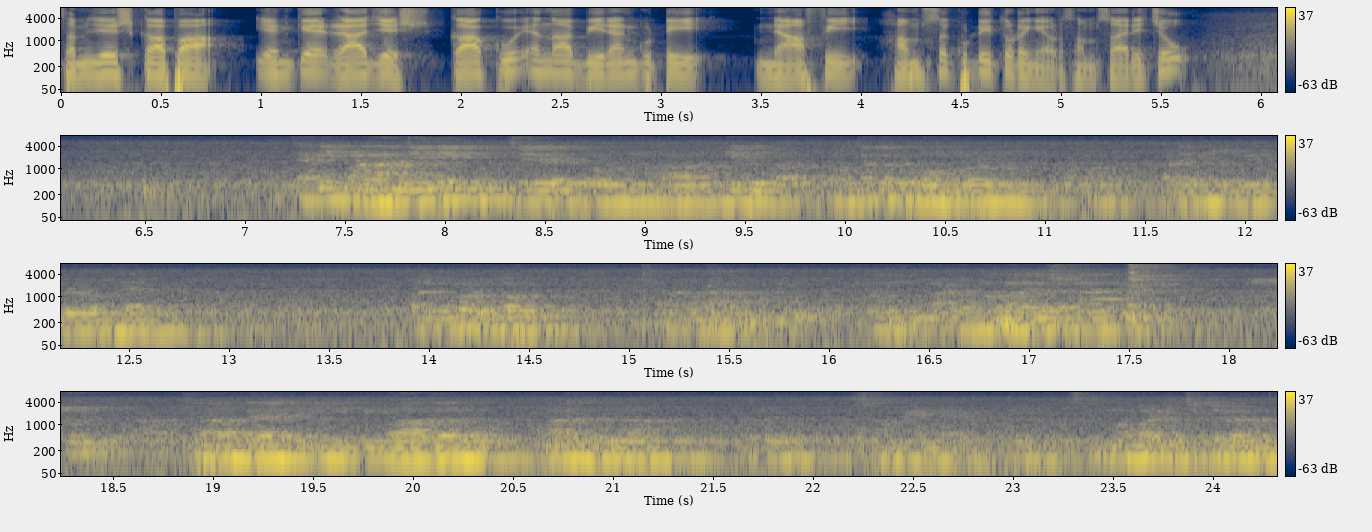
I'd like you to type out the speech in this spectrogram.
Samjesh Kappa N K Rajesh Kakku എന്ന ബീരാൻകുട്ടി നാഫി ഹംസക്കുട്ടി തുടങ്ങിയവർ സംസാരിച്ചു. ഞാൻ പലപ്പോഴും ഈ വിവാദം നടക്കുന്ന ഒരു പഠിച്ചിട്ട് വേണം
